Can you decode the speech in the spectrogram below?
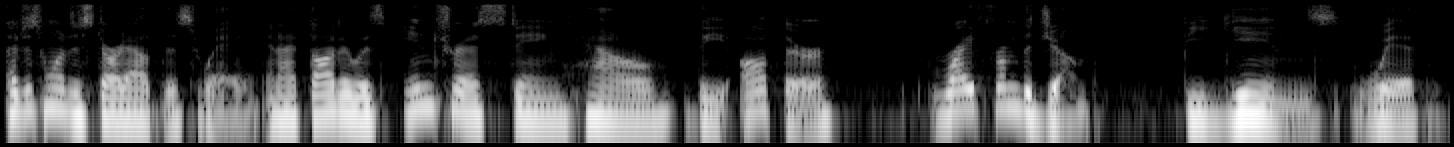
I just wanted to start out this way. And I thought it was interesting how the author, right from the jump, begins with,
